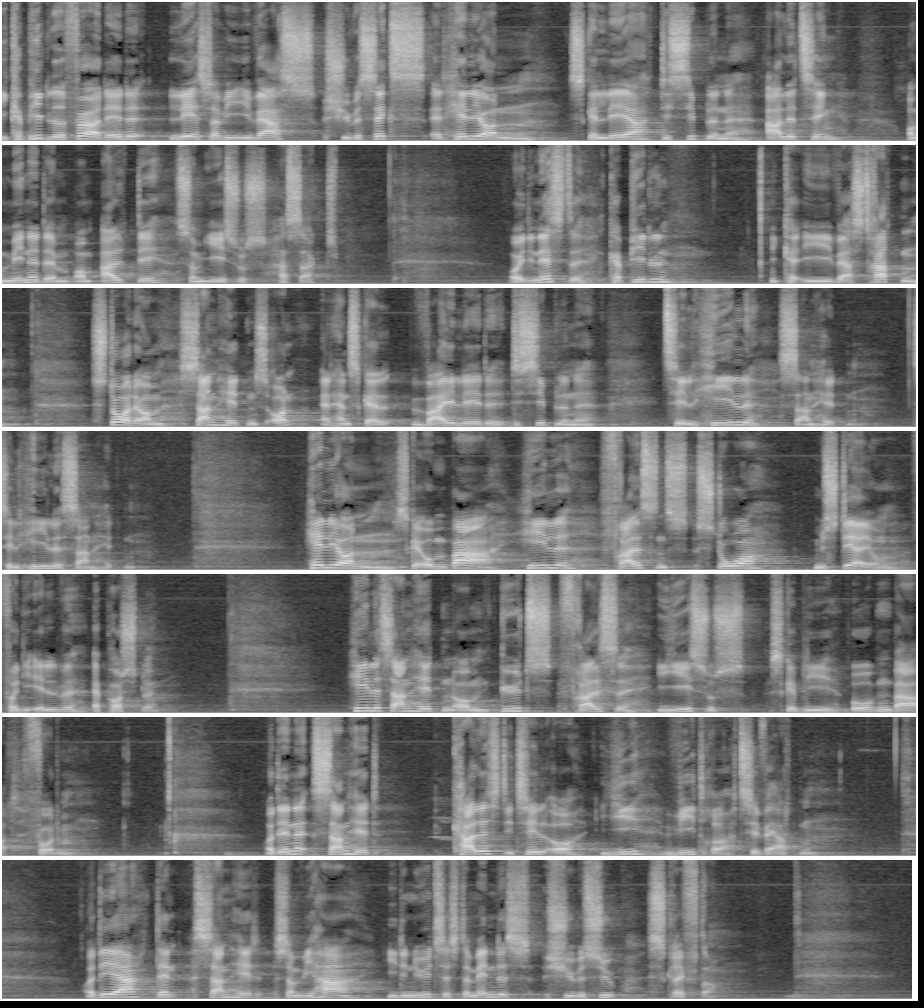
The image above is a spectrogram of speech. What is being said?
I kapitlet før dette læser vi i vers 26, at Helligånden skal lære disciplene alle ting og minde dem om alt det, som Jesus har sagt. Og i det næste kapitel, i vers 13, står det om sandhedens ånd, at han skal vejlede disciplene til hele sandheden. Til hele sandheden. Helligånden skal åbenbare hele frelsens store mysterium for de 11 apostle. Hele sandheden om Guds frelse i Jesus skal blive åbenbart for dem. Og denne sandhed kaldes de til at give videre til verden. Og det er den sandhed, som vi har i det nye testamentes 27 skrifter.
